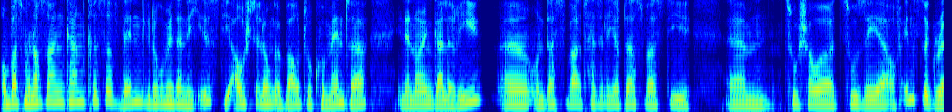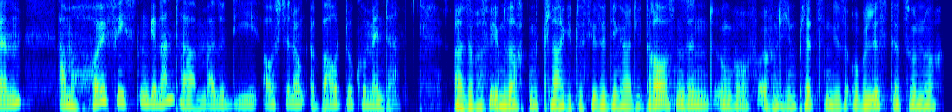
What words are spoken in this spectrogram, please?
und was man noch sagen kann, Christoph, wenn die Dokumenta nicht ist, die Ausstellung About Documenta in der neuen Galerie äh, und das war tatsächlich auch das, was die ähm, Zuschauer, Zuseher auf Instagram am häufigsten genannt haben. Also die Ausstellung About Documenta. Also was wir eben sagten, klar gibt es diese Dinger, die draußen sind, irgendwo auf öffentlichen Plätzen, diese Obelisk dazu noch.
